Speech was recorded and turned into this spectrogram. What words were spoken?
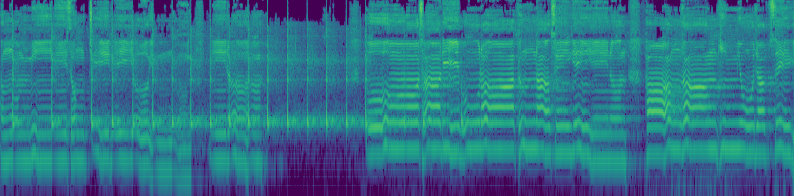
원미 성취되어 있느니라. 또 사리부라 극락세계에는 항상 김묘잡세계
